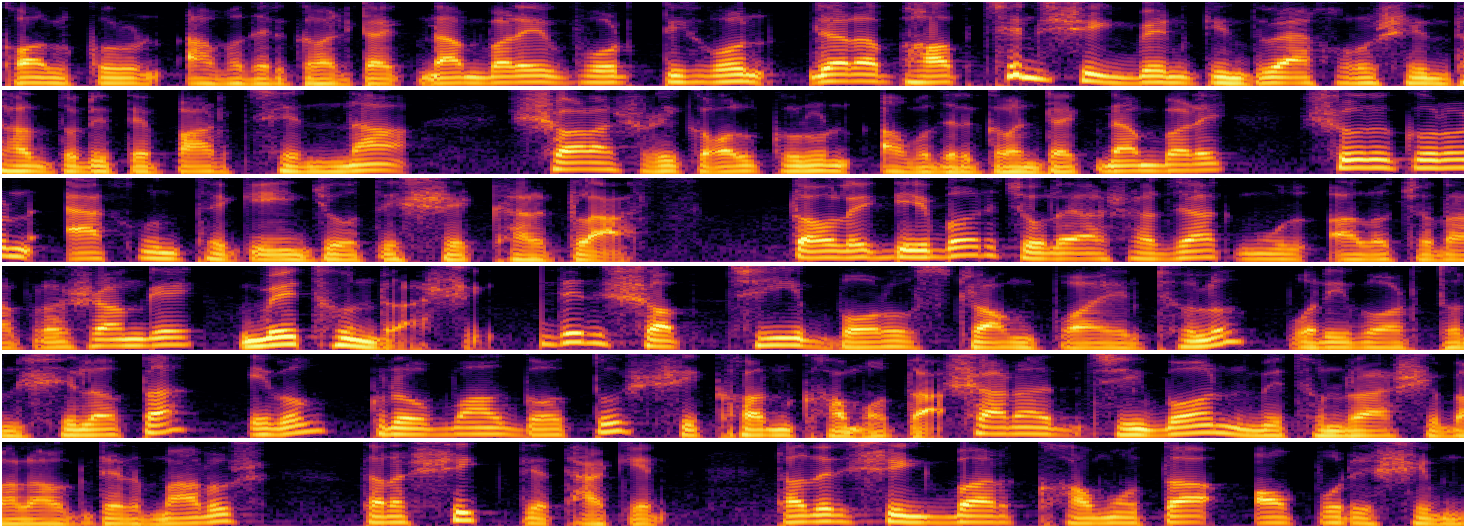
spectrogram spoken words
কল করুন আমাদের কন্ট্যাক্ট নাম্বারে ভর্তি হন। যারা ভাবছেন শিখবেন কিন্তু এখনও সিদ্ধান্ত নিতে পারছেন না, সরাসরি কল করুন আমাদের কন্ট্যাক্ট নাম্বারে শুরু করুন এখন থেকেই জ্যোতিষ শিক্ষার ক্লাস। তাহলে এবার চলে আসা যাক মূল আলোচনা প্রসঙ্গে। মিথুন রাশি। এদের সবচেয়ে বড় স্ট্রং পয়েন্ট হল পরিবর্তনশীলতা এবং ক্রমাগত শিখন ক্ষমতা। সারা জীবন মিথুন রাশি বালকদের মানুষ তারা শিখতে থাকেন। তাদের শিখবার ক্ষমতা অপরিসীম।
